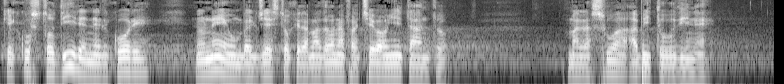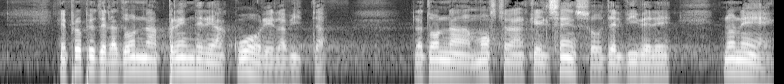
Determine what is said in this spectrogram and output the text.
che custodire nel cuore non è un bel gesto che la Madonna faceva ogni tanto, ma la sua abitudine è proprio della donna prendere a cuore la vita. La donna mostra che il senso del vivere non è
